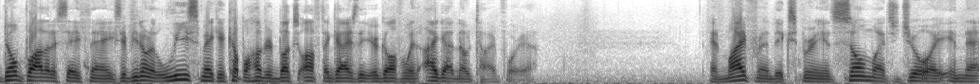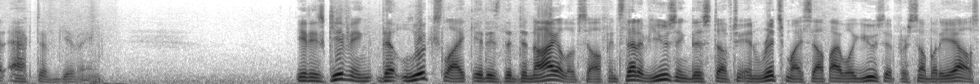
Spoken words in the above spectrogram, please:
don't bother to say thanks. If you don't at least make a couple hundred bucks off the guys that you're golfing with, I got no time for you. And my friend experienced so much joy in that act of giving. It is giving that looks like it is the denial of self. Instead of using this stuff to enrich myself, I will use it for somebody else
